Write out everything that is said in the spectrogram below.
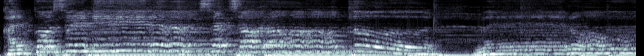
갈 곳을 잃은 새처럼 눈 외로우시고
